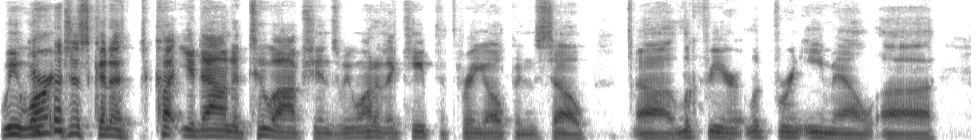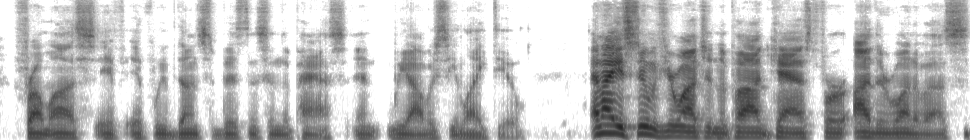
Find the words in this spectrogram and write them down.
we weren't just gonna cut you down to two options. We wanted to keep the three open. So uh look for your look for an email uh from us if if we've done some business in the past and we obviously liked you. And I assume if you're watching the podcast for either one of us,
